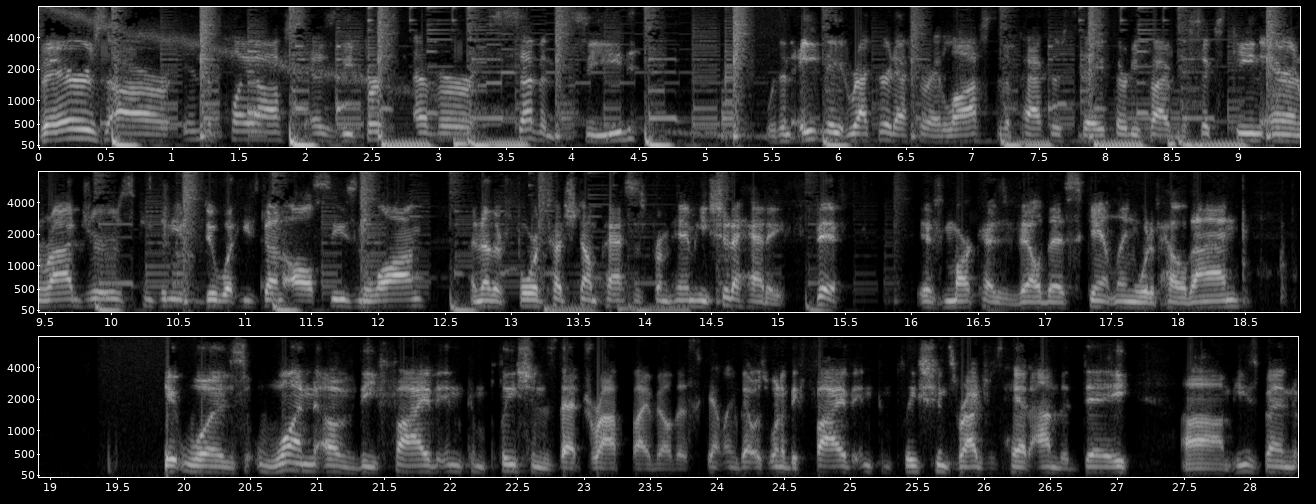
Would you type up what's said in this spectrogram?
Bears are in the playoffs as the first ever seventh seed with an 8 8 record after a loss to the Packers today, 35 to 16. Aaron Rodgers continues to do what he's done all season long. Another four touchdown passes from him. He should have had a fifth if Marquez Valdes Scantling would have held on. It was one of the five incompletions that dropped by Valdes Scantling. That was one of the five incompletions Rodgers had on the day. Um, he's been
